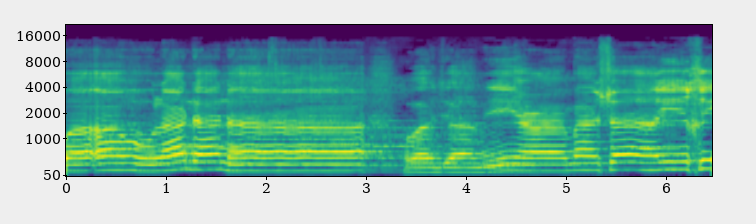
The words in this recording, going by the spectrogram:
وأولادنا وجميع مشايخنا.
